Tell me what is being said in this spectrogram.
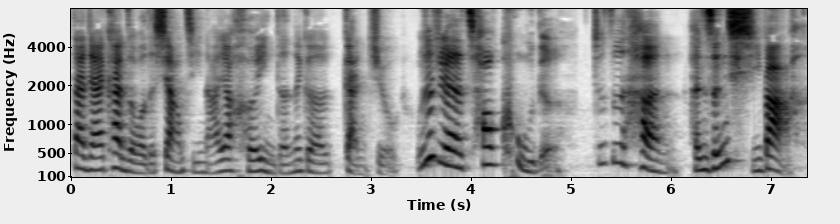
大家看着我的相机，然后要合影的那个感觉，我就觉得超酷的，就是很很神奇吧。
